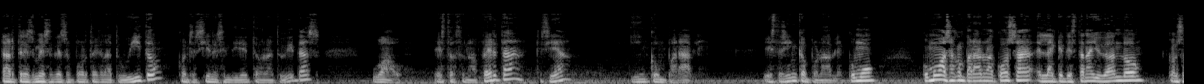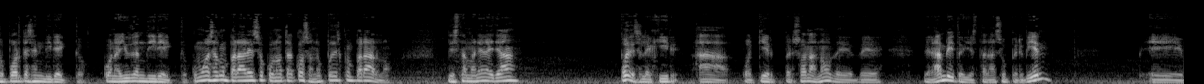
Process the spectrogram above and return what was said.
Dar tres meses de soporte gratuito, con sesiones en directo gratuitas. ¡Wow! Esto es una oferta que sea incomparable. Esto es incomparable. ¿Cómo, ¿Cómo vas a comparar una cosa en la que te están ayudando con soportes en directo, con ayuda en directo? ¿Cómo vas a comparar eso con otra cosa? No puedes compararlo. De esta manera ya puedes elegir a cualquier persona ¿no? de, de, del ámbito y estará súper bien, eh,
